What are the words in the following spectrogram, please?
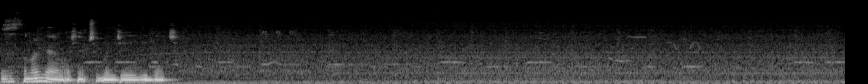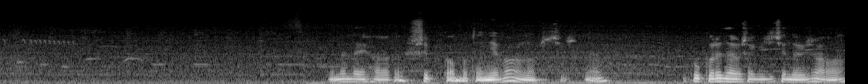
Zastanawiałem właśnie, czy będzie je widać. Nie będę jechał jakoś szybko, bo to nie wolno przecież, nie? Kukurydza już jak widzicie dojrzała.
